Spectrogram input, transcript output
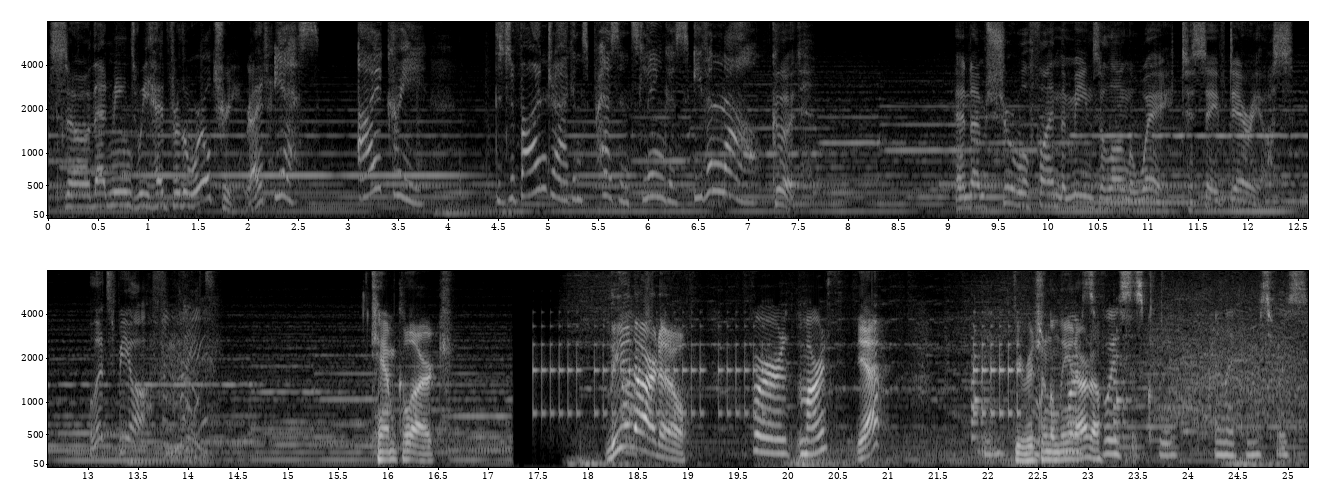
so that means we head for the World Tree, right? Yes, I agree. The Divine Dragon's presence lingers even now. Good. And I'm sure we'll find the means along the way to save Darius. Let's be off. Cam Clark. Leonardo! For Marth? Yeah? The original Leonardo. Marth's voice is cool. I like Marth's voice.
